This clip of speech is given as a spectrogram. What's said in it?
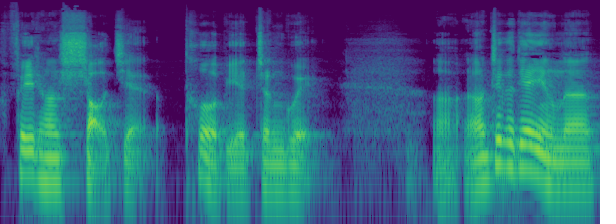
非常少见，特别珍贵啊。然后这个电影呢，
